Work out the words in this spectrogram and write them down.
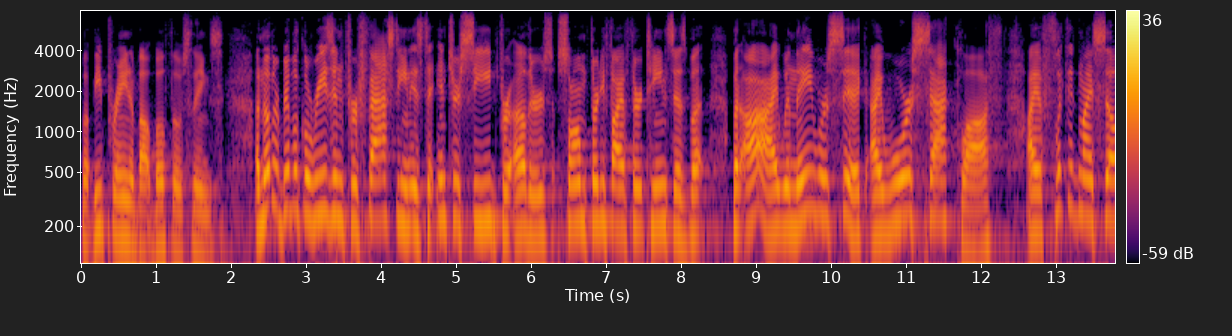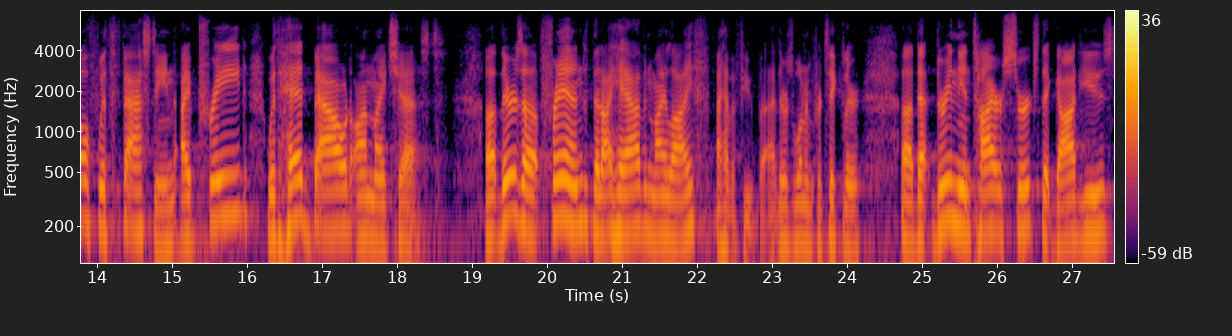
But be praying about both those things. Another biblical reason for fasting is to intercede for others. Psalm 35 13 says, But, but I, when they were sick, I wore sackcloth. I afflicted myself with fasting. I prayed with head bowed on my chest. Uh, there's a friend that I have in my life. I have a few, but there's one in particular uh, that during the entire search that God used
